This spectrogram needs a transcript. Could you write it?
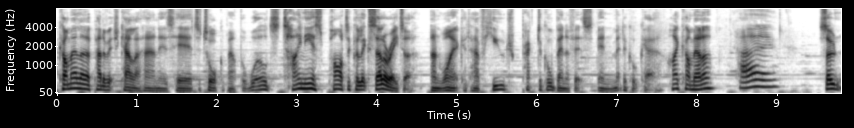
Karmela Padavic-Callaghan is here to talk about the world's tiniest particle accelerator and why it could have huge practical benefits in medical care. Hi, Karmela. Hi. So,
